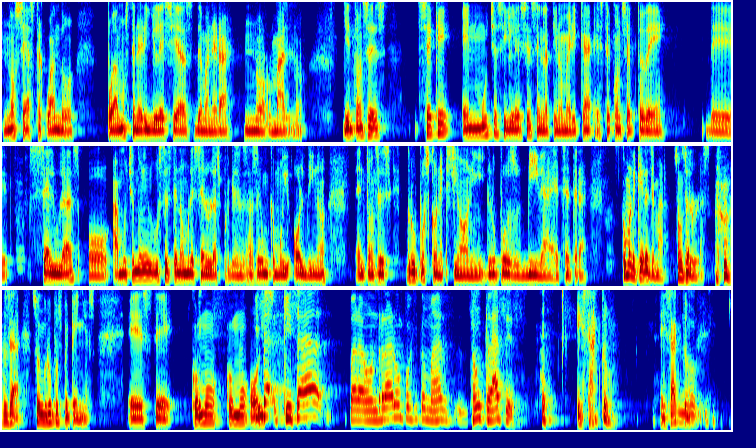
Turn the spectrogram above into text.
no sé hasta cuándo podamos tener iglesias de manera normal, ¿no? Y entonces sé que en muchas iglesias en Latinoamérica este concepto de, de células, o a muchos no les gusta este nombre células porque se les hace como que muy oldie, ¿no? Entonces, grupos conexión y grupos vida, etcétera. ¿Cómo le quieras llamar? Son células, o sea, son grupos pequeños. Este, ¿cómo, cómo hoy... Quizá, para honrar un poquito más, son clases. Exacto, exacto.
